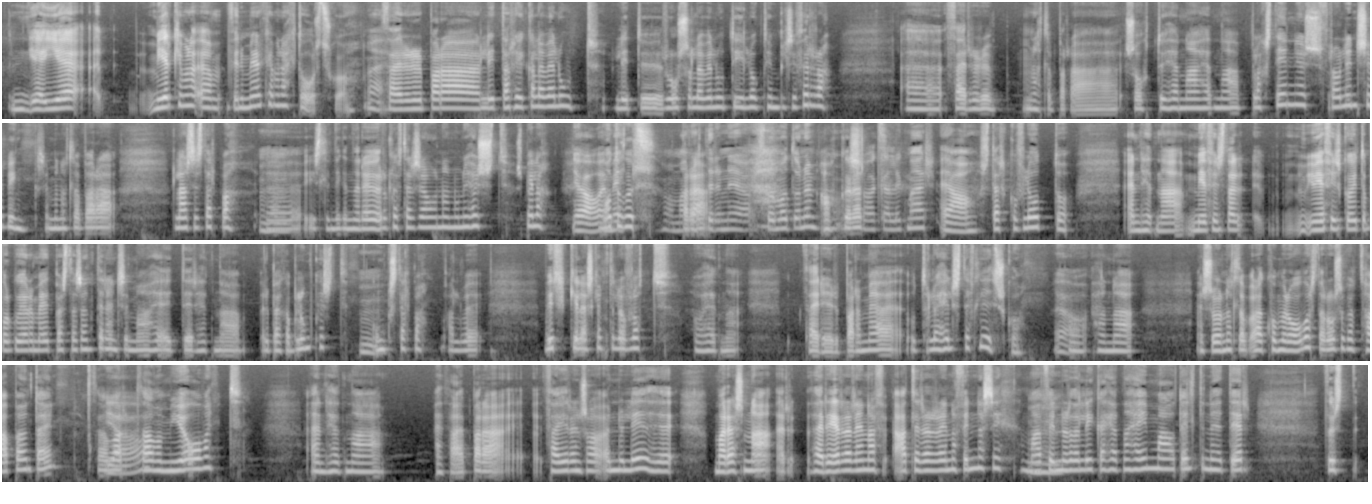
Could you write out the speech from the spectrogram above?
ég, ég, mér kemur eh, fyrir mér kemur ekkert óvart sko. Nei. þær eru bara líta hrikalega vel út lítu rosalega vel út í lóktímbilsi fyrra. Uh, þær eru náttúrulega bara sóttu hérna, hérna Blackstenius frá Linköping sem er náttúrulega bara landsistarpa mm Mhm. Íslendingarnir eru örglöft að sjá hana núna í haust spila. Já, Mót okkur, sterk og fljót og, en hérna, mér finnst það mér finnst Gautaborg vera með eitt besta sendirinn sem að heitir hérna, Rebecca Blomqvist Mm. ungstelpa, alveg virkilega skemmtilega og flott. Og hérna, þær eru bara með útrúlega heilstift lið sko. Og hérna, en svo náttúrulega komur óvart að Rósakar tapaði um daginn. Það var, það var mjög óvænt. En hérna en það er bara, það er eins og önnu lið maður er svona, er, þær er að reyna allir er að reyna að finna sig. Maður Mhm. finnur það líka hérna heima á deildinni þetta er, þú veist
